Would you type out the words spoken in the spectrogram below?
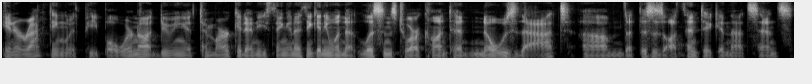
interacting with people. We're not doing it to market anything. And I think anyone that listens to our content knows that um, that this is authentic in that sense.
